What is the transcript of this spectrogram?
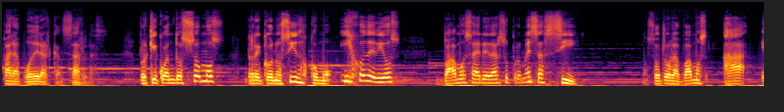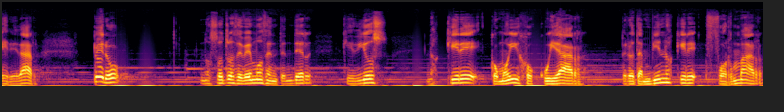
para poder alcanzarlas. Porque cuando somos reconocidos como hijos de Dios, ¿vamos a heredar sus promesas? Sí, nosotros las vamos a heredar. Pero nosotros debemos de entender que Dios nos quiere como hijos cuidar, pero también nos quiere formar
